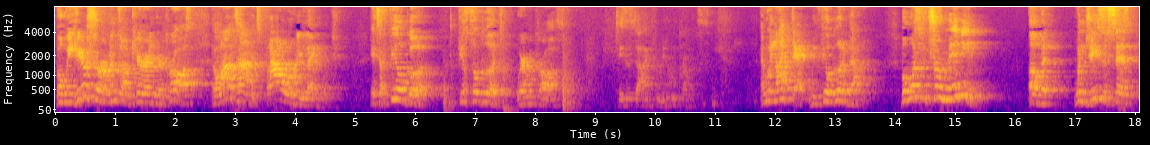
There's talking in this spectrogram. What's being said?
But we hear sermons on carrying your cross, and a lot of times it's flowery language. It's a feel good. Feels so good wear my cross. Jesus died for me on the cross. And we like that. We feel good about it. But what's the true meaning of it when Jesus says,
